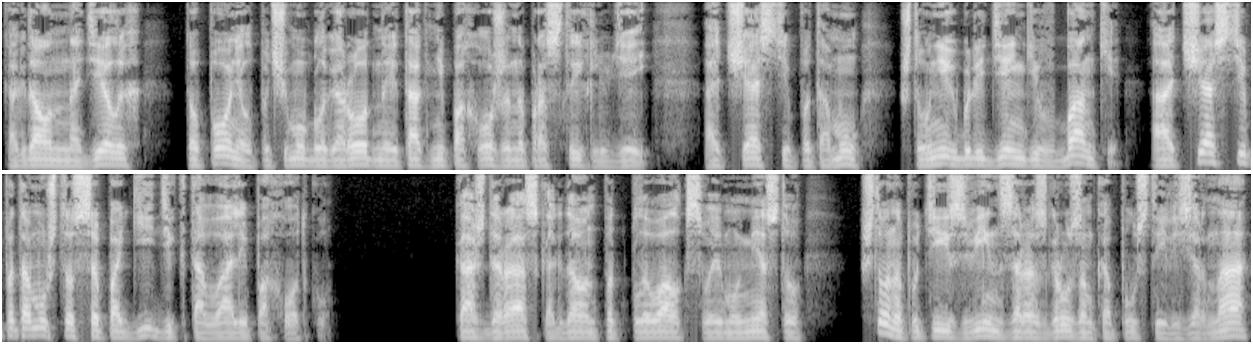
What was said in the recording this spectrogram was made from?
Когда он надел их, то понял, почему благородные так не похожи на простых людей, отчасти потому, что у них были деньги в банке, а отчасти потому, что сапоги диктовали походку. Каждый раз, когда он подплывал к своему месту, что на пути из Вин за разгрузом капусты или зерна,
